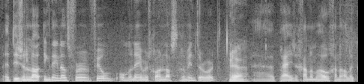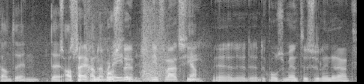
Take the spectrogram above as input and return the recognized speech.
het is een ik denk dat het voor veel ondernemers gewoon een lastige winter wordt. Ja. Eh, prijzen gaan omhoog aan alle kanten en de afstand gaat Stijgende naar beneden. kosten, dus- inflatie. Ja. de, de, de consumenten zullen inderdaad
